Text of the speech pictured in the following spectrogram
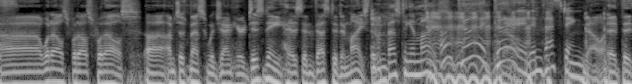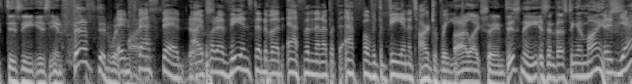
Uh, what else? What else? What else? Uh, I'm just messing with Jen here. Disney has invested in mice. They're investing in mice. oh, good, good. Investing. No, uh, the Disney is infested with mice. Infested. I put a V instead of an F, and then I put the F over the V, and it's hard to read. I like saying Disney is investing in mice. Uh, yes,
